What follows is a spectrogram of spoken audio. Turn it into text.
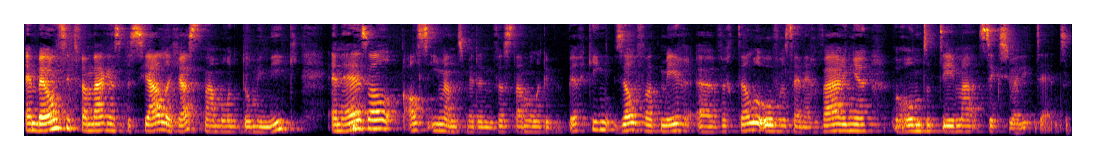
en bij ons zit vandaag een speciale gast, namelijk Dominique. En hij zal als iemand met een verstandelijke beperking zelf wat meer eh, vertellen over zijn ervaringen rond het thema seksualiteit.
